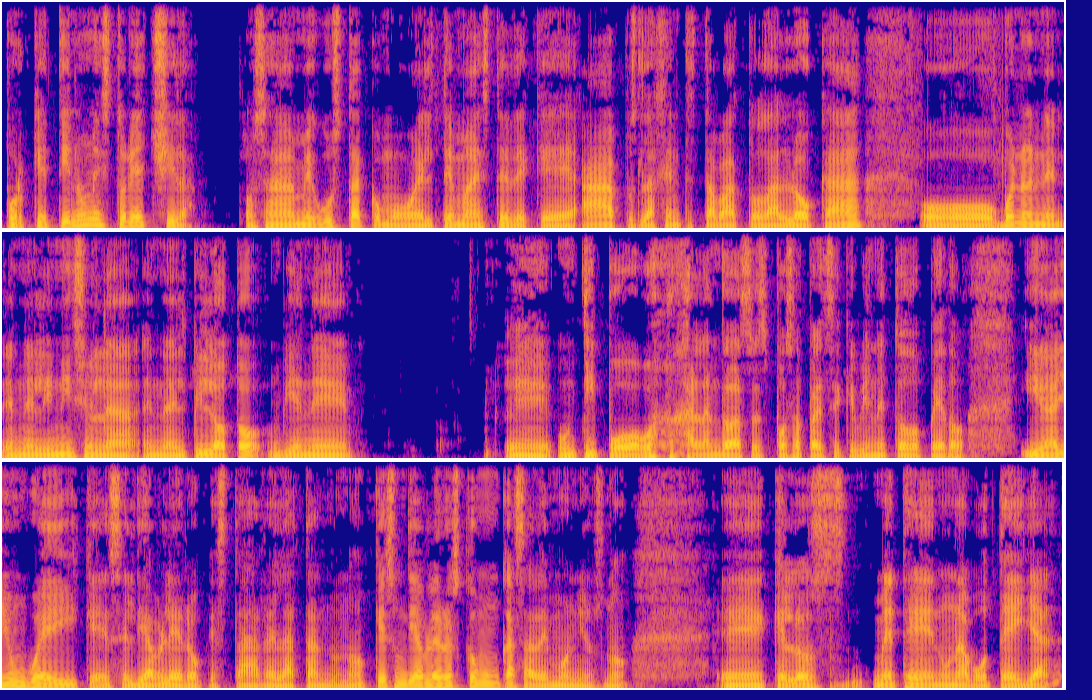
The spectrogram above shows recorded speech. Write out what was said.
porque tiene una historia chida. O sea, me gusta como el tema este de que, ah, pues la gente estaba toda loca. O, bueno, en el, inicio, en, la, el piloto, viene eh, un tipo jalando a su esposa, parece que viene todo pedo. Y hay un güey que es el diablero que está relatando, ¿no? Que es un diablero, es como un cazademonios, ¿no? Eh, que los mete en una botella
